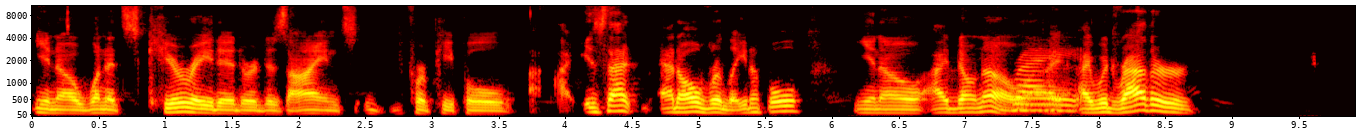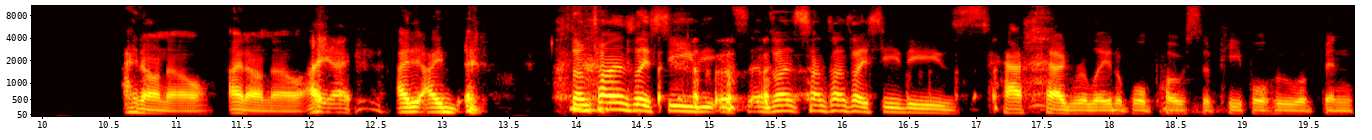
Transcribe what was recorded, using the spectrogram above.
you know when it's curated or designed for people is that at all relatable you know i don't know Right. I, I would rather I don't know. I don't know. I I I, I sometimes I see these, sometimes, sometimes I see these hashtag relatable posts of people who have been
